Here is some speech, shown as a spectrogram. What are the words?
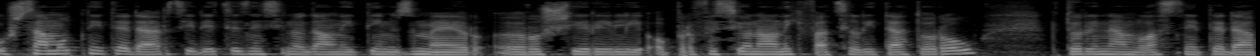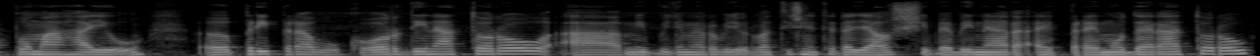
už samotný teda arcidiecezný synodálny tým sme rozšírili o profesionálnych facilitátorov, ktorí nám vlastne teda pomáhajú e, prípravu koordinátorov a my budeme robiť o dva týždne teda ďalší webinár aj pre moderátorov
